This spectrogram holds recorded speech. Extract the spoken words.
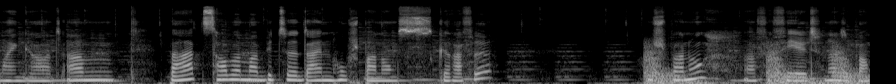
mein Gott. Ähm, Bart, zauber mal bitte deinen Hochspannungsgeraffel. Spannung. Ah, verfehlt. Na super.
